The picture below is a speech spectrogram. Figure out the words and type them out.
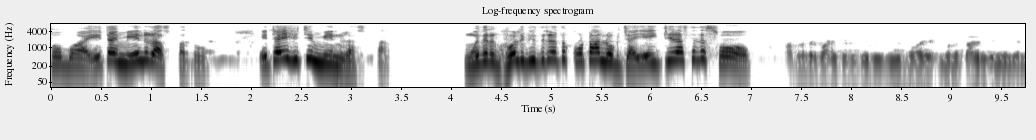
সবাই এটাই মেন রাস্তা তো। এটাই হচ্ছে মেন রাস্তা। মোদের ঘোল ভিতরে তো কটা লোক যায় এই এইটি রাস্তাতে সব। আপনাদের বাড়িতে যদি রোগী হয় মানে তাদেরকে নিয়ে যান।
